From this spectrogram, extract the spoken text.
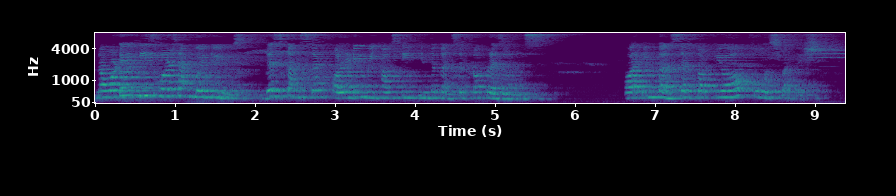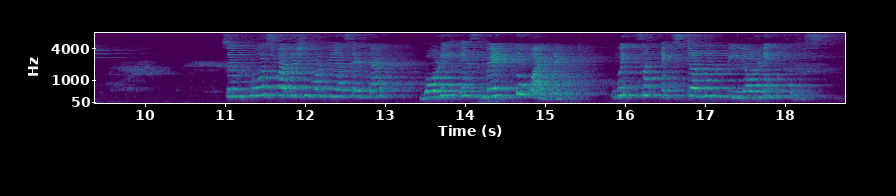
Now whatever these words I am going to use, this concept already we have seen in the concept of resonance or in concept of your forced vibration. So in forced vibration what we have said that body is made to vibrate with some external periodic force.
